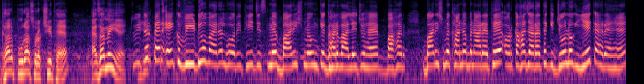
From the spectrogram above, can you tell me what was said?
घर पूरा सुरक्षित है ऐसा नहीं है। ट्विटर पर एक वीडियो वायरल हो रही थी जिसमें बारिश में उनके घर वाले जो है बाहर बारिश में खाना बना रहे थे और कहा जा रहा था कि जो लोग ये कह रहे हैं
